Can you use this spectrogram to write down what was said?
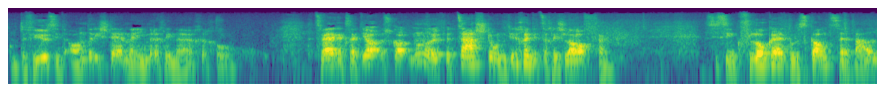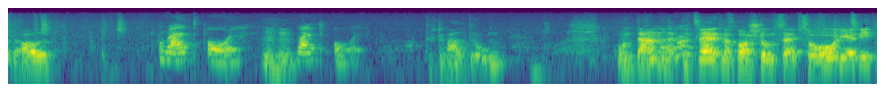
Und dafür sind andere Sterne immer ein bisschen näher gekommen. Zwerg hat gesagt, ja, es geht nur noch etwa 10 Stunden, ihr könnt jetzt ein bisschen schlafen. Sie sind geflogen durch das ganze Weltall. Weltall. Mhm. Weltall. Ist der Weltraum. Und dann hat der Zwerg nach ein paar Stunden gesagt, so liebe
